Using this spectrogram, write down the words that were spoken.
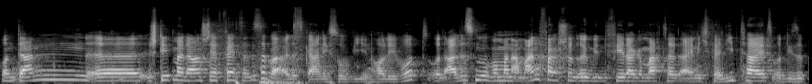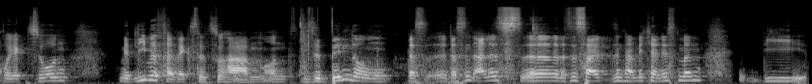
Und dann äh, steht man da und stellt fest, das ist aber alles gar nicht so wie in Hollywood. Und alles nur, weil man am Anfang schon irgendwie einen Fehler gemacht hat, eigentlich Verliebtheit und diese Projektion mit Liebe verwechselt zu haben. Und diese Bindung, das, äh, das sind alles, äh, das ist halt, sind halt Mechanismen, die,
